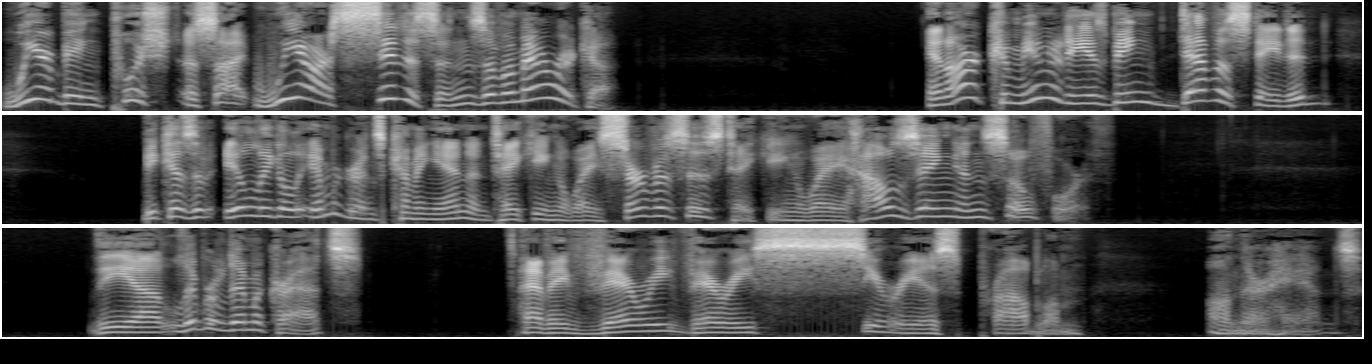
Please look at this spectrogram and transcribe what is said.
We are being pushed aside. We are citizens of America." And our community is being devastated because of illegal immigrants coming in and taking away services, taking away housing, and so forth. The uh, liberal Democrats have a very, very serious problem on their hands.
